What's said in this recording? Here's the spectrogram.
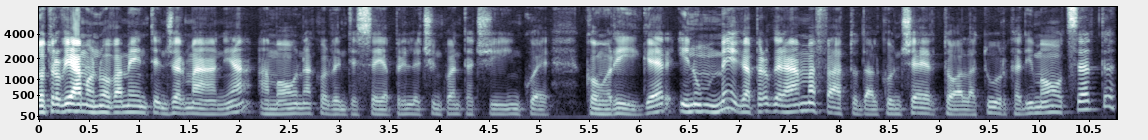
Lo troviamo nuovamente in Germania, a Monaco il 26 aprile 1955 con Rieger, in un mega programma fatto dal concerto alla turca di Mozart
